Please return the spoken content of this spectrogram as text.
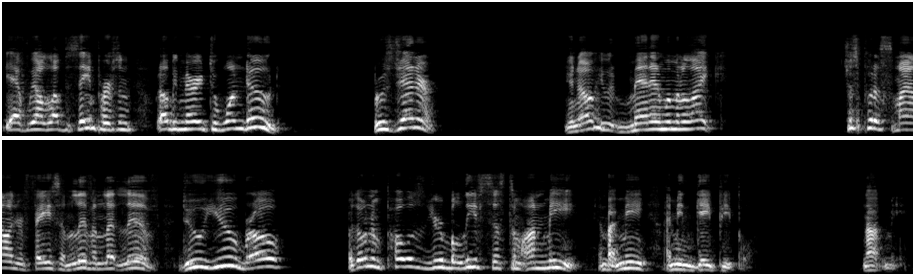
Yeah, if we all love the same person, we'd all be married to one dude. Bruce Jenner. You know, he would, men and women alike. Just put a smile on your face and live and let live. Do you, bro. But don't impose your belief system on me. And by me, I mean gay people. Not me.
